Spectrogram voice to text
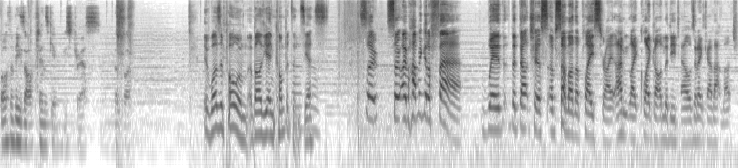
Both of these options give me stress. That's why. It was a poem about your incompetence. Uh-huh. Yes. So, so I'm having an affair with the Duchess of some other place, right? I haven't like quite gotten the details. I don't care that much.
